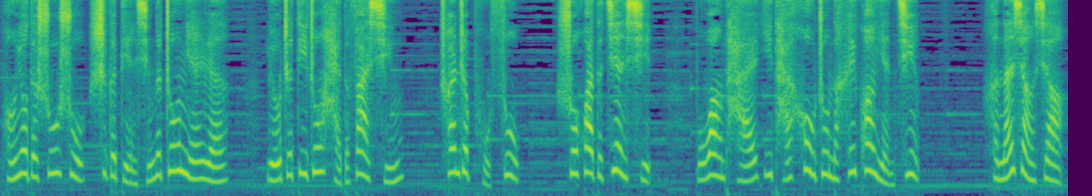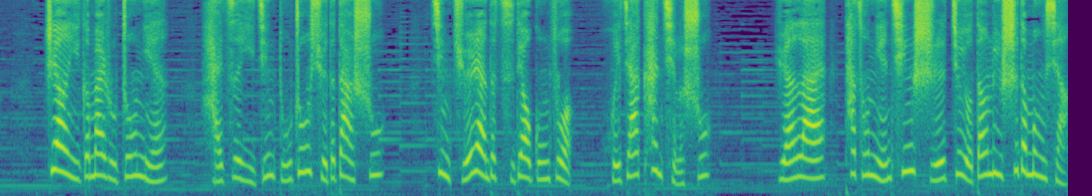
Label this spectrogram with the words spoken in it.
朋友的叔叔是个典型的中年人，留着地中海的发型，穿着朴素，说话的间隙不忘抬一抬厚重的黑框眼镜。很难想象，这样一个迈入中年、孩子已经读中学的大叔，竟决然地辞掉工作，回家看起了书。原来他从年轻时就有当律师的梦想。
